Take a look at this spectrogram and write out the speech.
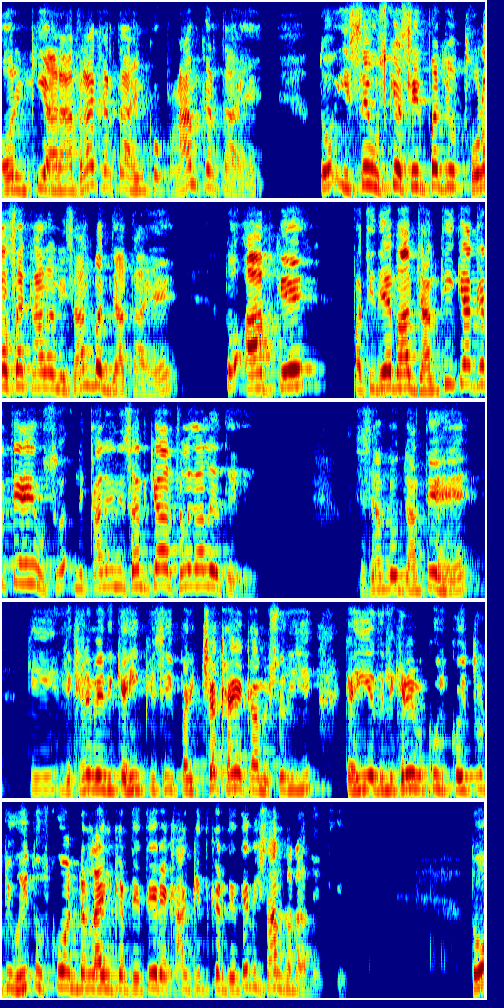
और इनकी आराधना करता है, इनको प्रणाम करता है तो इससे उसके सिर पर जो थोड़ा सा काला निशान बन जाता है तो आपके पतिदेव आप जानती क्या करते हैं? उस काले निशान क्या अर्थ लगा लेते हैं? जैसे हम लोग जानते हैं कि लिखने में यदि कहीं किसी परीक्षक है, कामेश्वरी जी, कहीं यदि लिखने में कोई कोई त्रुटि हुई तो उसको अंडरलाइन कर देते, रेखांकित कर देते, निशान बना देते। तो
